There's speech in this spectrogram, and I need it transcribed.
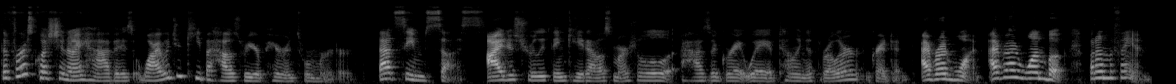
The first question I have is why would you keep a house where your parents were murdered? That seems sus. I just truly think Kate Alice Marshall has a great way of telling a thriller. Granted, I've read one. I've read one book, but I'm a fan.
